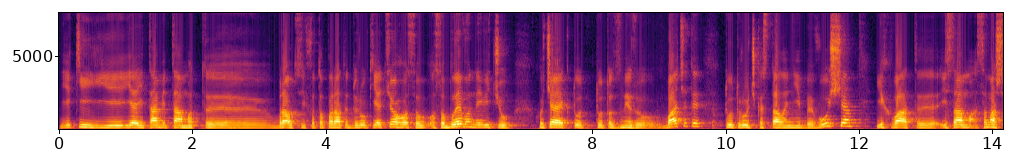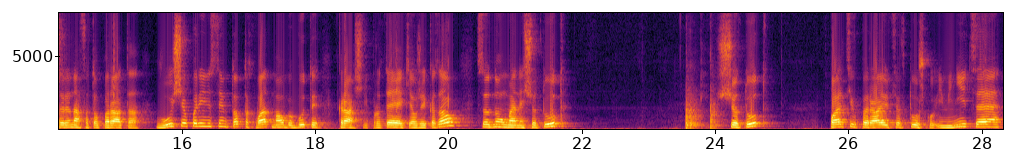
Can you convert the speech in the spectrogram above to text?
який я і там, і там от, е, брав ці фотоапарати до рук, я цього особливо не відчув. Хоча, як тут, тут от знизу бачите, тут ручка стала ніби вуща, і хват, е, і сам, сама ширина фотоапарата вуща в порівнянні з цим, тобто хват мав би бути кращий. Проте, як я вже й казав, все одно у мене що тут, що тут пальці впираються в тушку, і мені це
